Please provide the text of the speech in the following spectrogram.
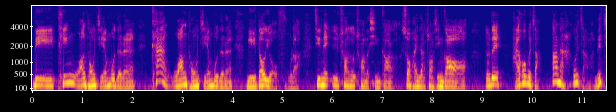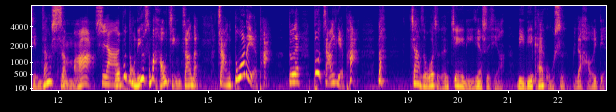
你听王彤节目的人，看王彤节目的人，你都有福了。今天预创又创了新高了，收盘价创新高哦，对不对？还会不会涨？当然还会涨嘛。你紧张什么？是啊，我不懂你有什么好紧张的。涨多了也怕，对不对？不涨也怕。那这样子，我只能建议你一件事情啊。你离开股市比较好一点，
